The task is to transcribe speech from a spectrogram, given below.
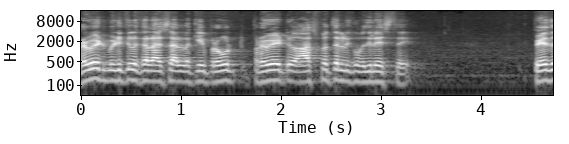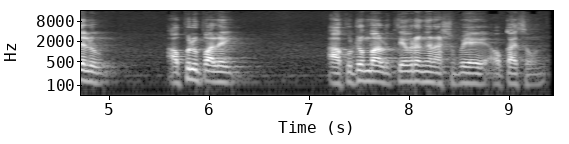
ప్రైవేట్ మెడికల్ కళాశాలకి ప్రభుత్వ ప్రైవేటు ఆసుపత్రులకి వదిలేస్తే పేదలు అప్పులు పాలై ఆ కుటుంబాలు తీవ్రంగా నష్టపోయే అవకాశం ఉంది.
